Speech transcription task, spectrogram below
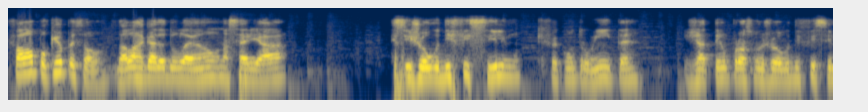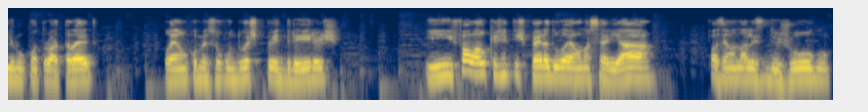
falar um pouquinho, pessoal, da largada do Leão na Série A. Esse jogo dificílimo que foi contra o Inter. Já tem o próximo jogo dificílimo contra o Atlético. Leão começou com duas pedreiras e falar o que a gente espera do Leão na Série A, fazer uma análise do jogo,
